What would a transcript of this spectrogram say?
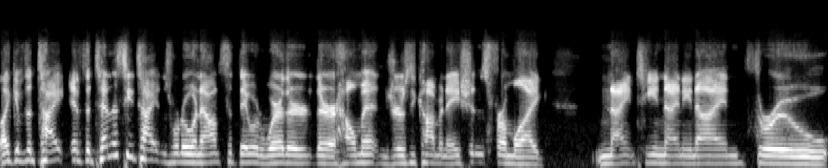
like if the tit if the Tennessee Titans were to announce that they would wear their their helmet and jersey combinations from like 1999 through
